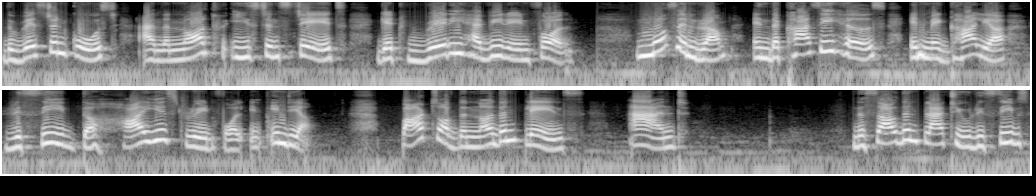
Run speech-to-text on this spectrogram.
the western coast and the northeastern states get very heavy rainfall. Mawsynram in the Khasi Hills in Meghalaya receive the highest rainfall in India. Parts of the northern plains and the southern plateau receives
